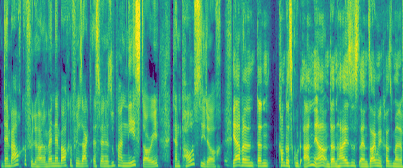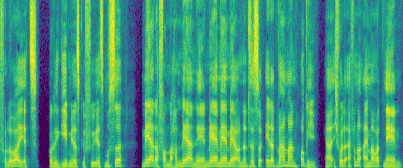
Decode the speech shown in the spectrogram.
dein Bauchgefühl hören. Und wenn dein Bauchgefühl sagt, es wäre eine super Näh-Story, dann post sie doch. Ja, aber dann, dann kommt das gut an, ja, und dann heißt es, dann sagen mir quasi meine Follower jetzt, oder die geben mir das Gefühl, jetzt musst du mehr davon machen, mehr nähen, mehr, mehr, mehr. Und dann ist es so, ey, das war mal ein Hobby. Ja, ich wollte einfach nur einmal was nähen.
